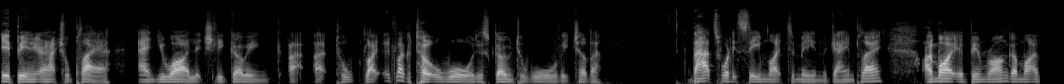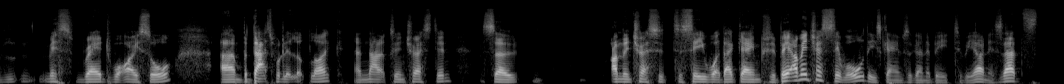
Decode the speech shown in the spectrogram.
it being an actual player, and you are literally going at, at to, like it's like a total war, just going to war with each other. That's what it seemed like to me in the gameplay. I might have been wrong. I might have misread what I saw, um, but that's what it looked like, and that looks interesting. So I'm interested to see what that game should be. I'm interested to see what all these games are going to be. To be honest, that's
